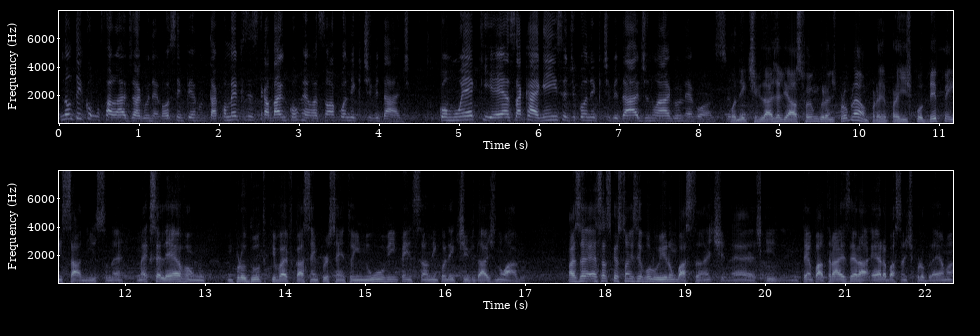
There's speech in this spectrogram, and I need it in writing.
Não tem como falar de agronegócio sem perguntar como é que vocês trabalham com relação à conectividade. Como é que é essa carência de conectividade no agronegócio? Conectividade, aliás, foi um grande problema para a gente poder pensar nisso, né? Como é que você leva um, um produto que vai ficar 100% em nuvem pensando em conectividade no agro? Mas é, essas questões evoluíram bastante, né? Acho que um tempo atrás era, era bastante problema.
